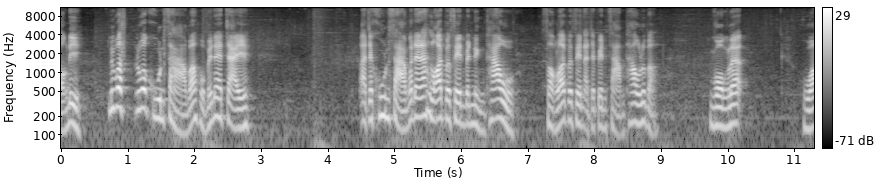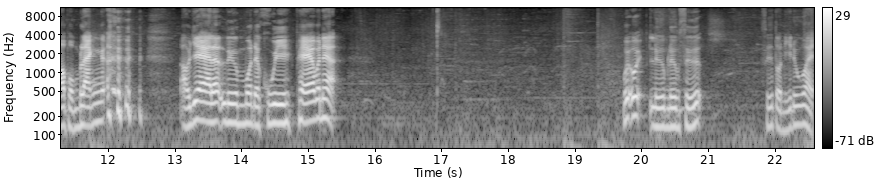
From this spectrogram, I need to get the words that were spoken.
2 ดิ หรือว่าหรือว่าคูณ 3วะผมไม่แน่ใจ อาจจะคูณ 3 ก็ได้นะ 100%เป็น 1 เท่า 200%อาจจะเป็น 3 เท่าหรือเปล่า งงแล้ว หัวผมแบงค์ เอาแย่แล้ว ลืมมัวแต่คุยแพ้ปะเนี่ย อุ้ยอุ้ยลืมลืมซื้อ ซื้อตัวนี้ด้วย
